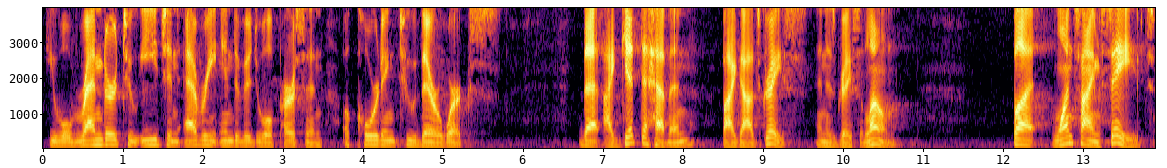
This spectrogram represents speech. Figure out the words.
He will render to each and every individual person according to their works. That I get to heaven by God's grace and His grace alone. But once I'm saved,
